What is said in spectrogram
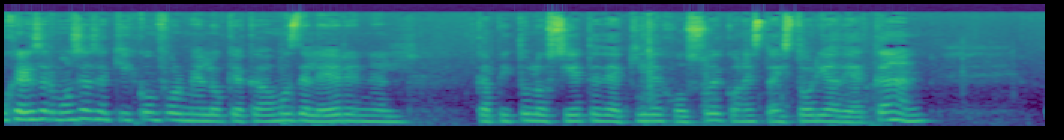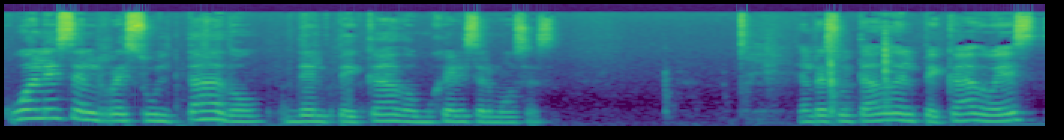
Mujeres hermosas, aquí conforme a lo que acabamos de leer en el capítulo 7 de aquí de Josué con esta historia de Acán, ¿cuál es el resultado del pecado, mujeres hermosas? El resultado del pecado es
